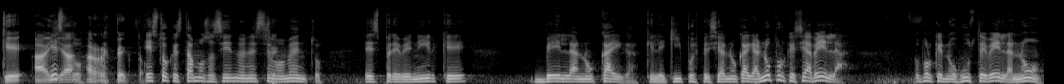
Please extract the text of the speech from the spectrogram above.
que haya al respecto. Esto que estamos haciendo en este momento es prevenir que Vela no caiga, que el equipo especial no caiga, no porque sea Vela, no porque nos guste Vela, no.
